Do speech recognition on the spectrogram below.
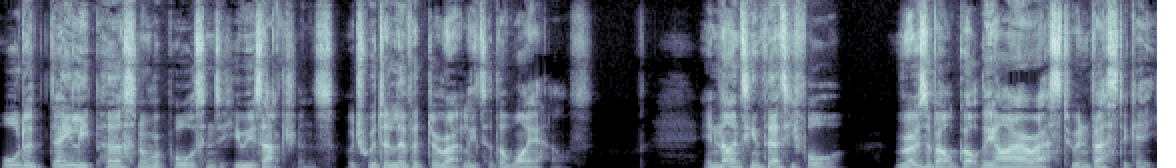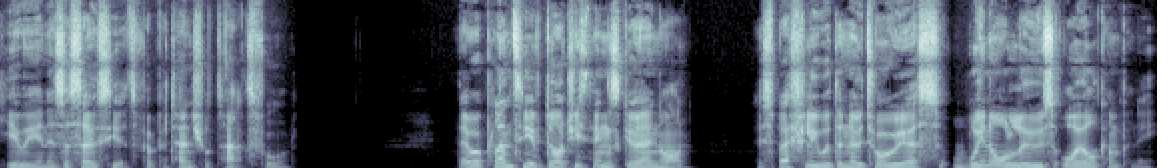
ordered daily personal reports into Huey's actions, which were delivered directly to the White House. In 1934, Roosevelt got the IRS to investigate Huey and his associates for potential tax fraud. There were plenty of dodgy things going on, especially with the notorious Win or Lose Oil Company.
